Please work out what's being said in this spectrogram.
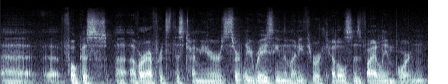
uh, uh, focus uh, of our efforts this time of year. Certainly, raising the money through our kettles is vitally important.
